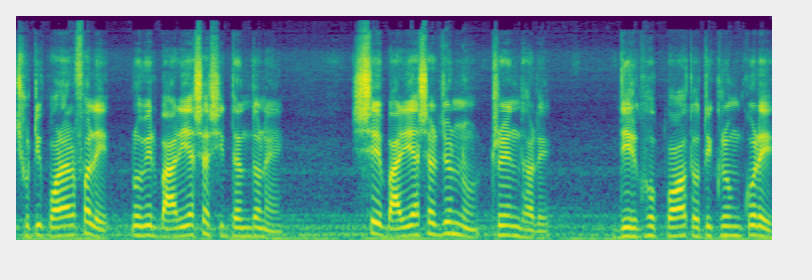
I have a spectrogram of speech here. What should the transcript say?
ছুটি পড়ার ফলে প্রবীর বাড়ি আসার সিদ্ধান্ত নেয়। সে বাড়ি আসার জন্য ট্রেন ধরে। দীর্ঘ পথ অতিক্রম করে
